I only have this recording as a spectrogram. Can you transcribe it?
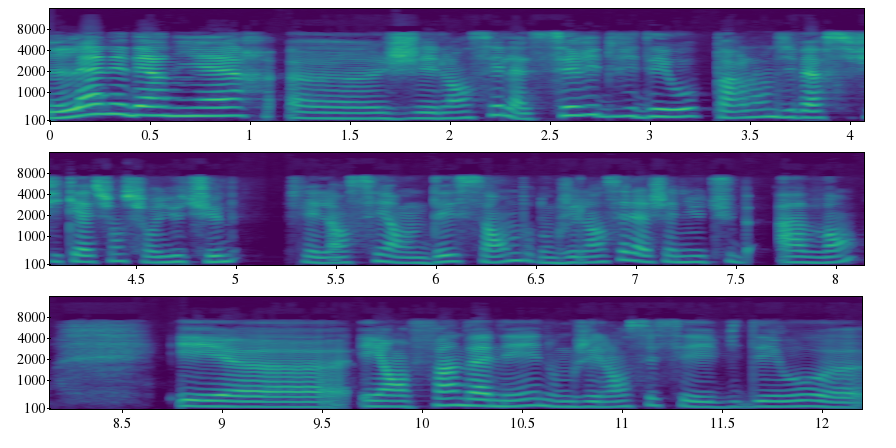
L'année dernière, euh, j'ai lancé la série de vidéos Parlons diversification sur YouTube. Je l'ai lancée en décembre, donc j'ai lancé la chaîne YouTube avant. Et, euh, en fin d'année, donc j'ai lancé ces vidéos euh,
